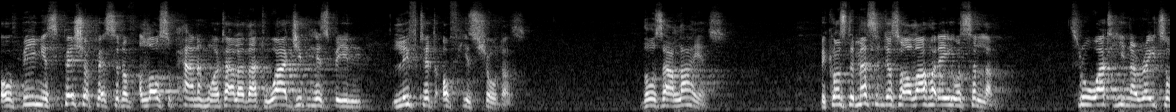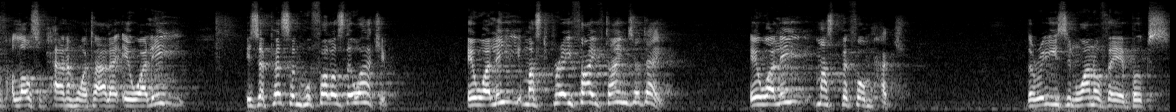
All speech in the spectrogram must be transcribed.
of being a special person of Allah subhanahu wa ta'ala, that wajib has been lifted off his shoulders. Those are liars. Because the Messenger sallallahu alayhi wa sallam, through what he narrates of Allah subhanahu wa ta'ala, a wali is a person who follows the wajib. A wali must pray five times a day. A wali must perform hajj. There is in one of their books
